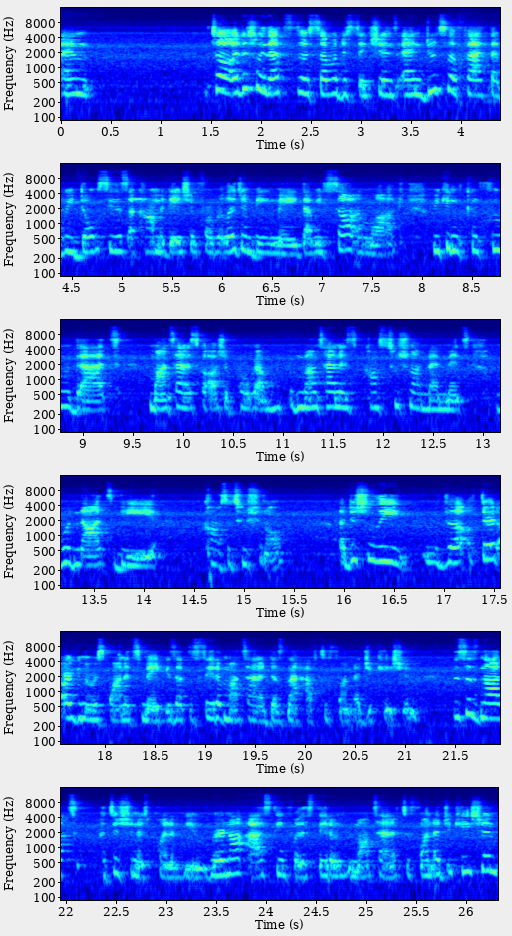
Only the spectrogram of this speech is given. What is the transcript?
And so, additionally, that's the several distinctions. And due to the fact that we don't see this accommodation for religion being made that we saw in Locke, we can conclude that Montana's scholarship program, Montana's constitutional amendments would not be constitutional. Additionally, the third argument respondents make is that the state of Montana does not have to fund education. This is not petitioner's point of view. We're not asking for the state of Montana to fund education.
